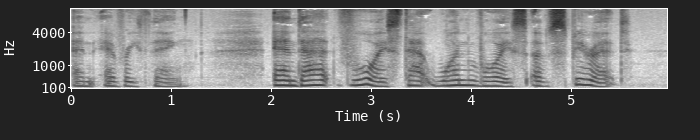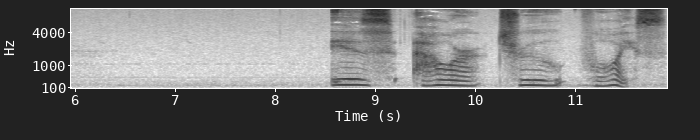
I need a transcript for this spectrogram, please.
and everything. And that voice, that one voice of spirit, is our true voice.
